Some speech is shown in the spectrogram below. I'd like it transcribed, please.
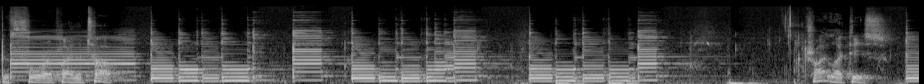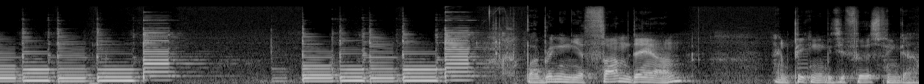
before I play the top. Try it like this. By bringing your thumb down and picking it with your first finger.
